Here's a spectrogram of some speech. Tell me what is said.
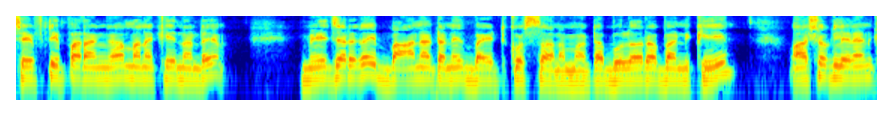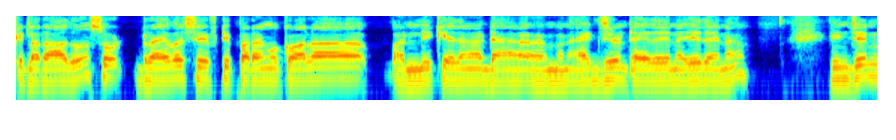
సేఫ్టీ పరంగా మనకి ఏంటంటే మేజర్గా ఈ బానట్ అనేది బయటకు వస్తుంది అనమాట బులోరా బండికి అశోక్ లేలాండ్కి ఇట్లా రాదు. సో డ్రైవర్ సేఫ్టీ పరంగా ఒకవేళ బండికి ఏదైనా డా మన యాక్సిడెంట్ ఏదైనా ఏదైనా ఇంజన్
